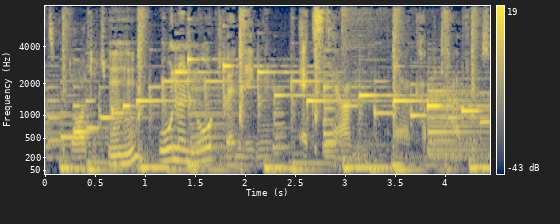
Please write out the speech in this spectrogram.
Das bedeutet, ohne notwendigen externen äh, Kapitalfluss.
